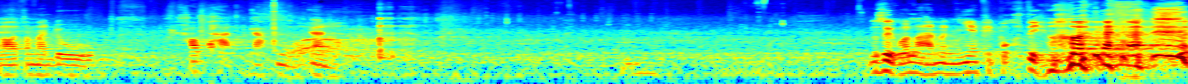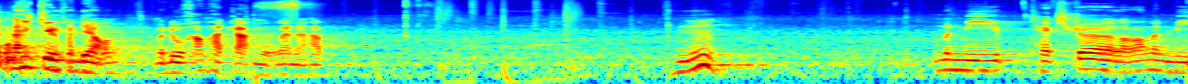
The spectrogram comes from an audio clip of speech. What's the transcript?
เราจะมาดูข้าวผัดกากหมูกัน รู้สึกว่าร้านมันเงียบผิดปกติมาก นั่งกินคนเดียว มาดูข้าวผัดกากหมูกันนะครับอืมมันมี texture แล้วก็มันมี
